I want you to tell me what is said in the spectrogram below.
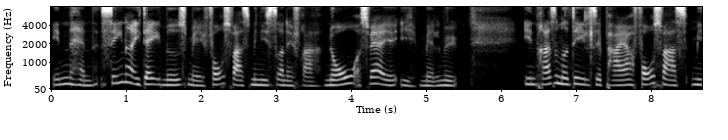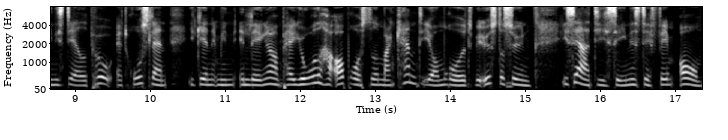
inden han senere i dag mødes med forsvarsministerne fra Norge og Sverige i Malmø. I en pressemeddelelse peger Forsvarsministeriet på, at Rusland igennem en, en længere periode har oprustet markant i området ved Østersøen, især de seneste fem år.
